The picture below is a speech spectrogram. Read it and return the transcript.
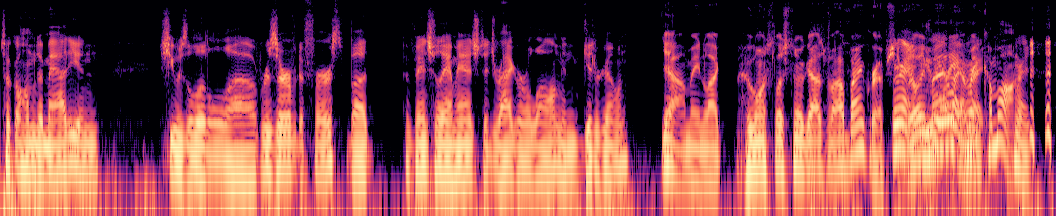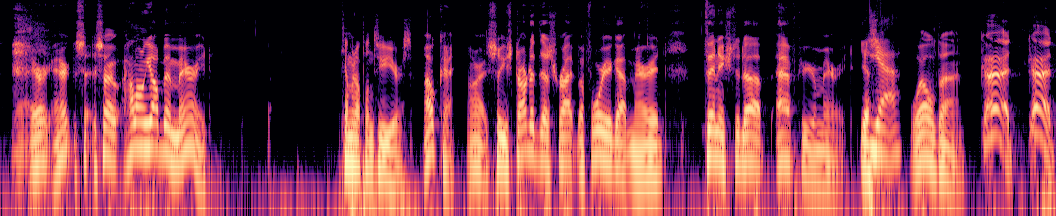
took it home to Maddie, and she was a little uh, reserved at first, but eventually I managed to drag her along and get her going. Yeah, I mean, like, who wants to listen to a guy's file bankruptcy? Right, Really, Maddie? right, I mean, right, come on. right. Yeah, Eric, Eric, so, so how long y'all been married? Coming up on two years. Okay, all right. So you started this right before you got married, finished it up after you're married. Yes. yeah. Well done. Good, good.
